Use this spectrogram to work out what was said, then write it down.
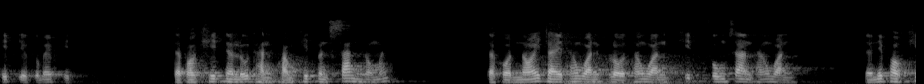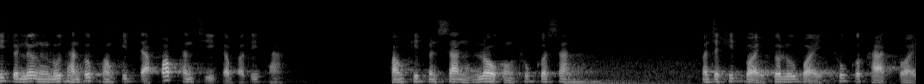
คิดอยู่ก็ไม่ผิด แต่พอคิดนะรู้ทันความคิดมันสั้นลงไหม แต่คนน้อยใจทั้งวันโกรธทั้งวัน คิดฟุ้งซ่านทั้งวันเดี๋ยวนี้พอคิดเป็นเรื่องหนึ่งรู้ทันปุ๊บความคิดดับป๊อบทันทีกับปฏิฐาน ความคิดมันสั้น โลกของทุกข์ก็สั้น มันจะคิดบ่อยก็รู้บ่อย ทุกข์ก็ขาดบ่อย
